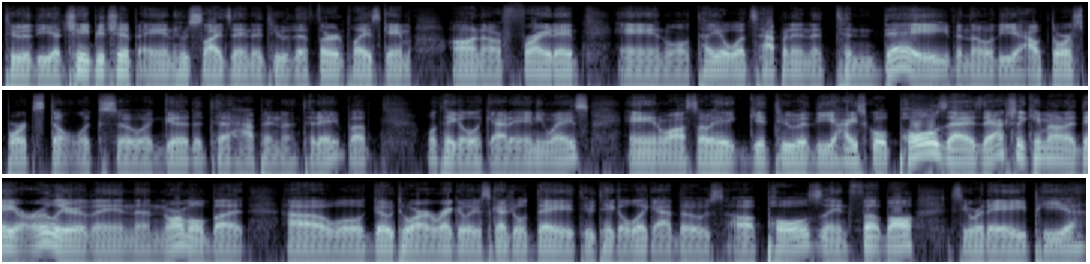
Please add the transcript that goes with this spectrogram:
to the uh, championship and who slides into the third place game on a Friday, and we'll tell you what's happening uh, today. Even though the outdoor sports don't look so uh, good to happen today, but we'll take a look at it anyways. And we'll also get to the high school polls as they actually came out a day earlier than uh, normal, but uh, we'll go to our regularly scheduled day to take a look at those uh, polls in football, see where the AP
